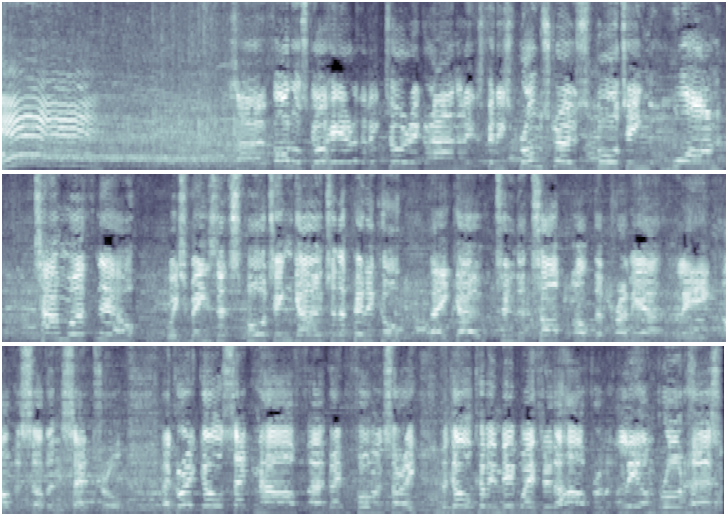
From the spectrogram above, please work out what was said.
Yeah! So final score here at the Victoria Ground and it's finished Bromsgrove Sporting 1, Tamworth nil, which means that Sporting go to the pinnacle. They go to the top of the Premier League of the Southern Central. A great goal second half, great performance, sorry. The goal coming midway through the half from Leon Broadhurst,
